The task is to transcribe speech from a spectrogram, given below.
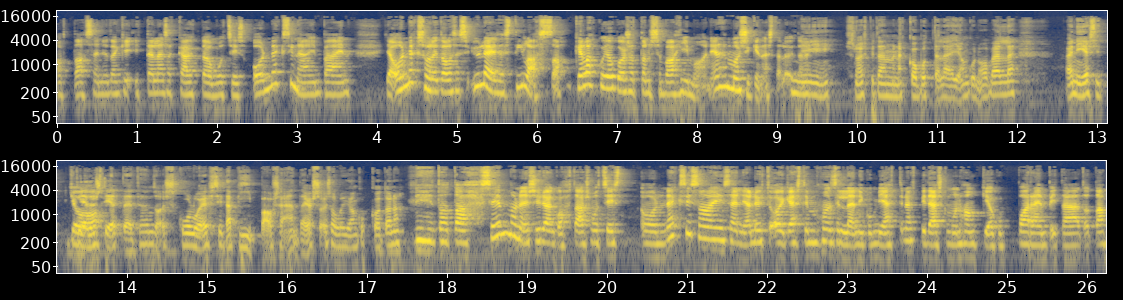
ottaa sen jotenkin itsellensä käyttöön, mutta siis onneksi näin päin. Ja onneksi oli tuollaisessa yleisessä tilassa. Kela, kun joku olisi ottanut se vaan himaan, niin enhän mä olisi ikinä sitä löytänyt. Niin, sun olisi pitänyt mennä koputtelemaan jonkun ovelle. Ai niin, ja sitten tietysti, että, että se olisi kuullut edes sitä piippausääntä, jos olisi ollut jonkun kotona. Niin tota, semmoinen sydänkohtaus, mutta siis onneksi sain sen, ja nyt oikeasti mä oon silleen niin kuin miettinyt, että pitäisikö mun hankkia joku parempi tää tota,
